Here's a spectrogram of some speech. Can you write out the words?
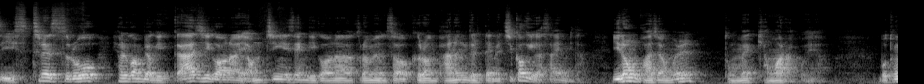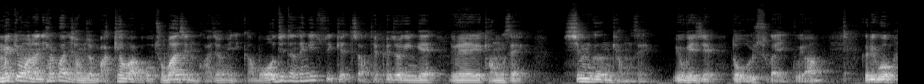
이 스트레스로 혈관벽이 까지거나 염증이 생기거나 그러면서 그런 반응들 때문에 찌꺼기가 쌓입니다. 이런 과정을 동맥경화라고 해요. 뭐 동맥경화는 혈관이 점점 막혀가고 좁아지는 과정이니까 뭐 어디든 생길 수 있겠죠. 대표적인 게 뇌경색, 심근경색. 요게 이제 또 올 수가 있고요. 그리고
